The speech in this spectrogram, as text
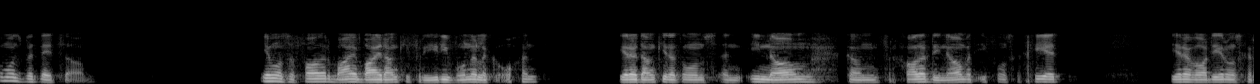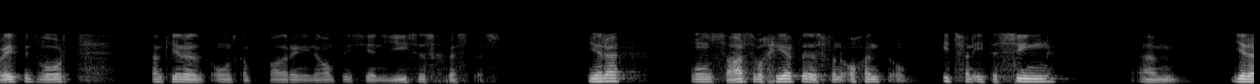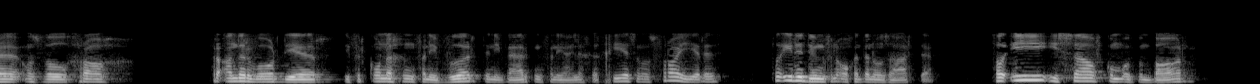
Kom ons bid net saam. Hemelse Vader, baie baie dankie vir hierdie wonderlike oggend. Here, dankie dat ons in U naam kan vergader, die naam wat U vir ons gegee het. Here, waardeur ons gered moet word. Dankie Here dat ons kan vergader in die naam van U seun Jesus Christus. Here, ons hartsbegeerte is vanoggend om iets van U te sien. Ehm um, Here, ons wil graag verander word deur die verkondiging van die woord en die werking van die Heilige Gees en ons vra Here, sal U dit doen vanoggend in ons harte. Sal U Uself kom openbaar.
